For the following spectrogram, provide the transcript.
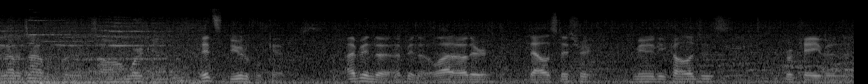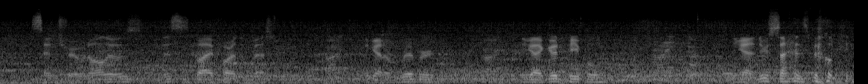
I got a job approved, so I'm working. It's a beautiful campus. I've been to I've been to a lot of other Dallas district community colleges, Brookhaven and Centro and all those. This is by far the best one. You got a river, you got good people, you got a new science building.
